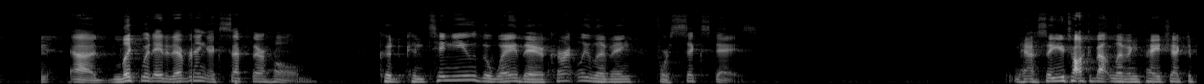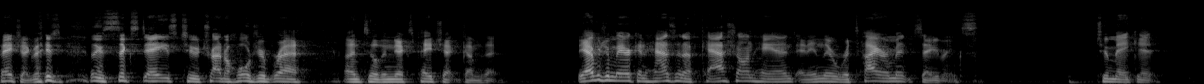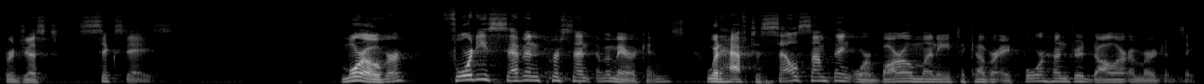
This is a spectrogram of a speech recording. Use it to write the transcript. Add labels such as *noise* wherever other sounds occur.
uh, liquidated everything except their home, could continue the way they are currently living for six days. Now, so you talk about living paycheck to paycheck. *laughs* There's six days to try to hold your breath until the next paycheck comes in. The average American has enough cash on hand and in their retirement savings to make it for just six days. Moreover, 47% of Americans would have to sell something or borrow money to cover a $400 emergency.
